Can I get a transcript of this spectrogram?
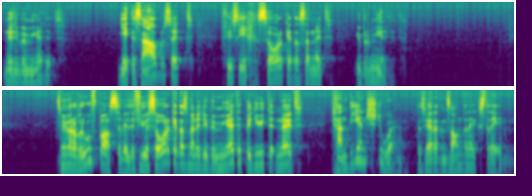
nicht übermüdet. Jeder selber sollte für sich sorgen, dass er nicht übermüdet. Jetzt müssen wir aber aufpassen, weil dafür sorgen, dass man nicht übermüdet, bedeutet nicht, keinen Dienst tun. Das wäre dann das andere Extrem.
